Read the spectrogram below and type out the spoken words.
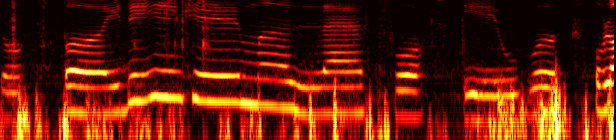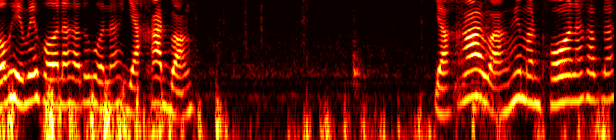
show ปล่อยดิ้งเคมา last for ever ผมร้องเพลงไม่พอนะคะทุกคนนะ อย่าคาดหวัง อย่าคาดหวังให้มันพอนะครับนะ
